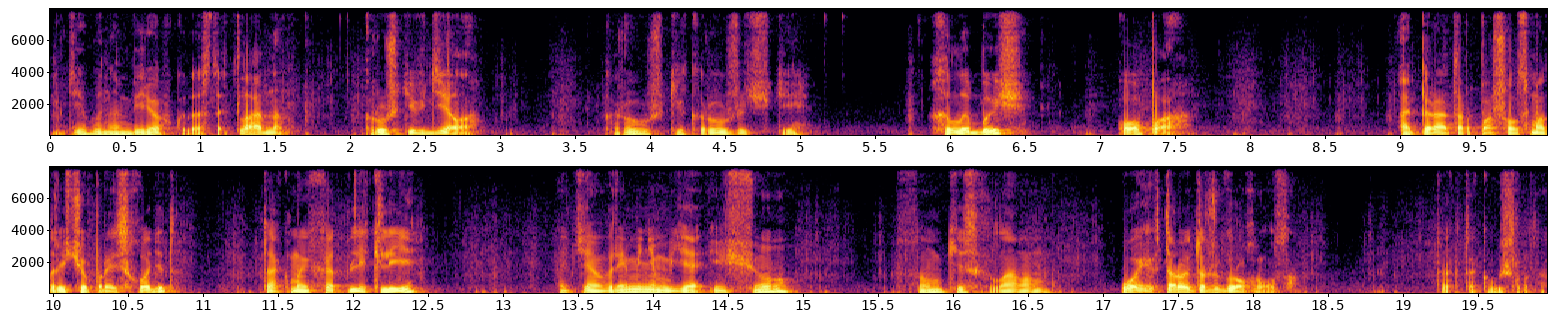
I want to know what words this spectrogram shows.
Где бы нам веревку достать? Ладно, кружки в дело. Кружки, кружечки. Хлыбыщ? Опа. Оператор пошел смотреть, что происходит. Так, мы их отвлекли. А тем временем я ищу сумки с хламом. Ой, и второй тоже грохнулся. Как так вышло-то?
